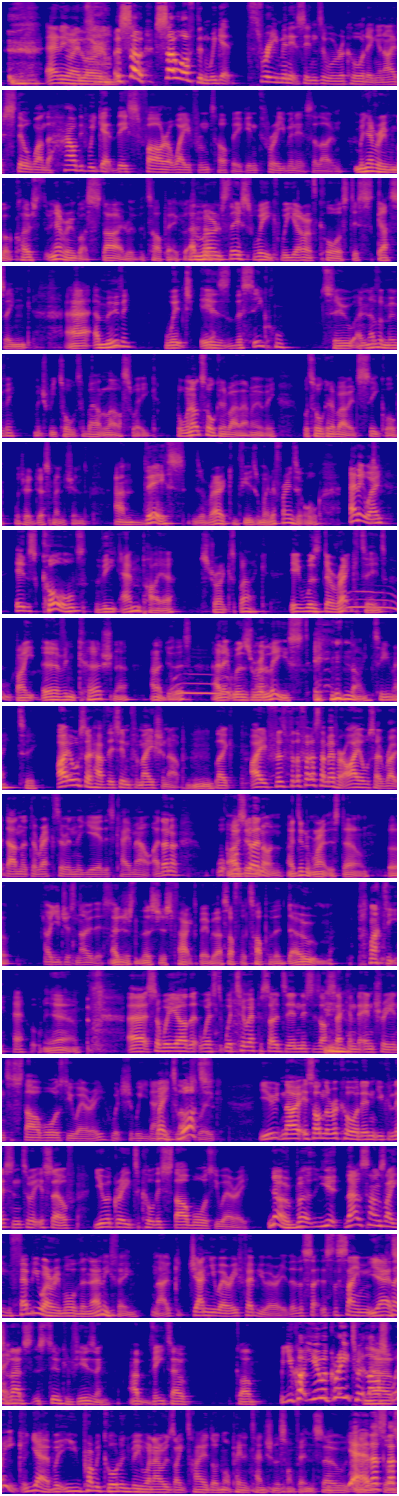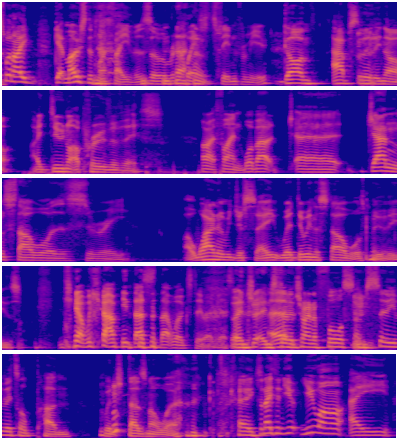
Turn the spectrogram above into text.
Anyway, Lauren. So so often we get three minutes into a recording, and I still wonder how did we get this far away from topic in three minutes alone? We never even got close. To, we never even got started with the topic. And Laurence, this week we are, of course, discussing uh, a movie which is the sequel to another movie which we talked about last week. But we're not talking about that movie. We're talking about its sequel, which I just mentioned. And this is a very confusing way to phrase it all. Anyway, it's called The Empire Strikes Back. It was directed by Irvin Kershner. I don't do this. And it was released in 1980. I also have this information up. Mm. Like I, for, for the first time ever, I also wrote down the director and the year this came out. I don't know what, what's going on. I didn't write this down, but Oh, you just know this. I just that's just facts, baby. That's off the top of the dome. Bloody hell! Yeah. Uh, so we are the, we're, we're two episodes in. This is our second entry into Star Wars Duary, which we named Wait, last what? week. You know, it's on the recording. You can listen to it yourself. You agreed to call this Star Wars Duary. No, but you, that sounds like February more than anything. No, January, February. They're the, it's the same. Yeah, thing. so that's it's too confusing. I veto. Come Well, you got you agreed to it last No, week. Yeah, but you probably called me when I was like tired or not paying attention or something. So Yeah, no, that's that's gone. when I get most of my favors or requests in from you. gone. Absolutely not. I do not approve of this. All right, fine. What about uh, Jan's Star Wars? Uh, Why don't we just say we're doing the Star Wars movies Yeah, we. I mean, that's that works too, I guess. Instead Um, of trying to force some silly little pun, which does not work? okay. So Nathan, you you are a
